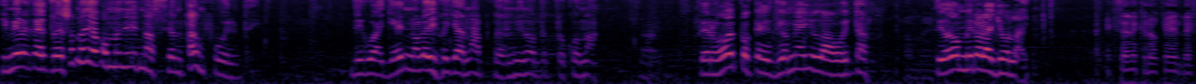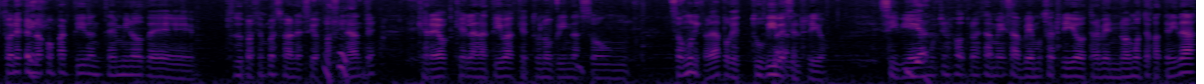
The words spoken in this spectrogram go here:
Y mira que todo eso me dio como una indignación tan fuerte. Digo, ayer no le dijo ya nada, porque a mí no le tocó nada. Pero hoy, porque Dios me ha ayudado, hoy. Amén. Dios mira la ahí. Excelente, creo que la historia que nos has compartido en términos de tu superación personal ha sido fascinante. creo que las nativas que tú nos brindas son, son únicas, ¿verdad? Porque tú vives el río. Si bien Ya. muchos de nosotros en esa mesa vemos el río, otra vez no hemos tenido cotidianidad,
